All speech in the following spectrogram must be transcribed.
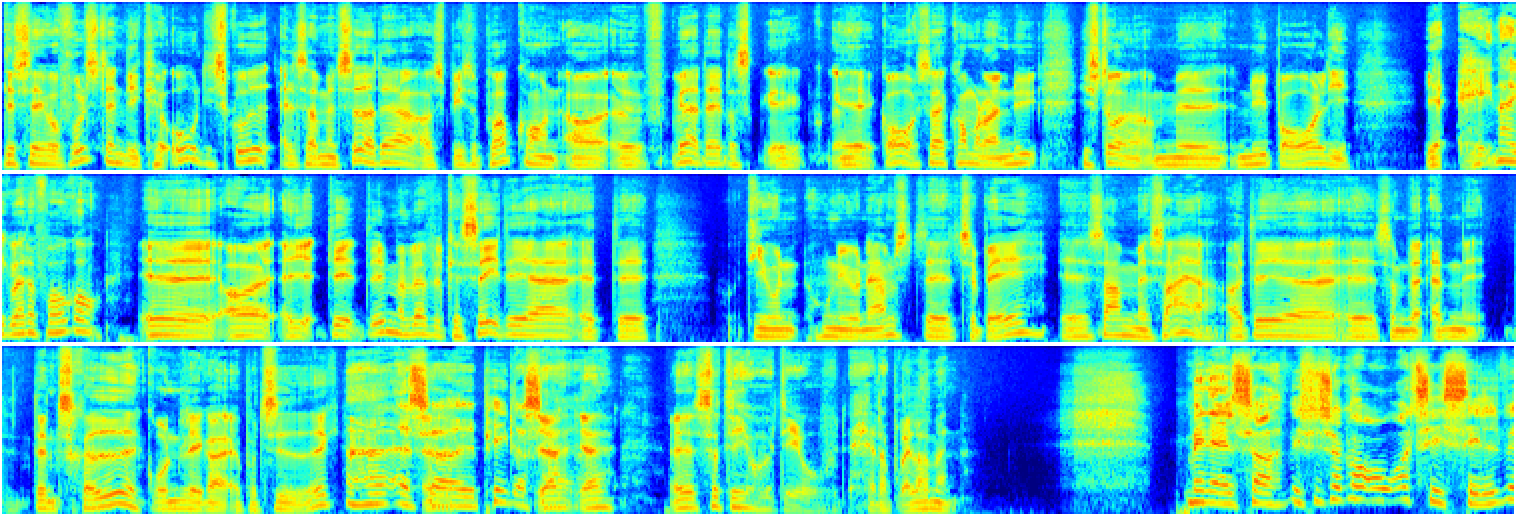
det ser jo fuldstændig kaotisk ud. Altså, man sidder der og spiser popcorn, og øh, hver dag, der øh, øh, går, så kommer der en ny historie om øh, nye borgerlige. Jeg aner ikke, hvad der foregår. Øh, og øh, det, det, man i hvert fald kan se, det er, at øh, de, hun, hun er jo nærmest øh, tilbage øh, sammen med Sejr, og det er, øh, som er den, den tredje grundlægger af partiet, ikke? Aha, altså øh, Peter Ja, Seier. ja. Øh, så det er jo, det er jo hat og briller, mand. Men altså, hvis vi så går over til selve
